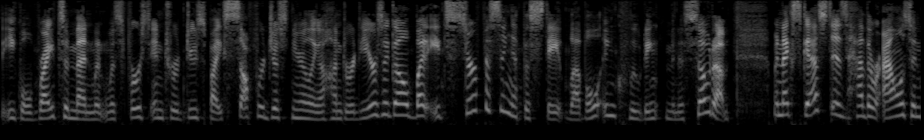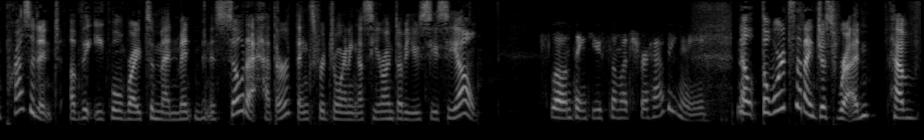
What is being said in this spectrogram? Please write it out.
the Equal Rights Amendment was first introduced by suffragists nearly 100 years ago, but it's surfacing at the state level, including Minnesota. My next guest is Heather Allison, president of the Equal Rights Amendment Minnesota. Heather, thanks for joining us here on WCCO. Sloan, thank you so much for having me. Now, the words that I just read have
